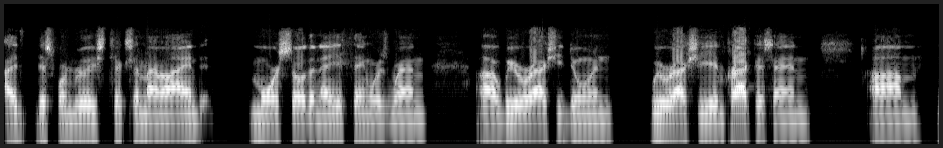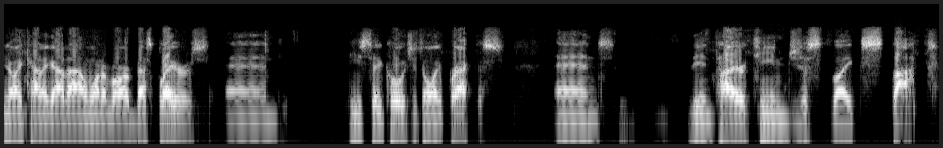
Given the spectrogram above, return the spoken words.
I this one really sticks in my mind more so than anything was when uh, we were actually doing we were actually in practice and um, you know I kind of got on one of our best players and he said coach it's only practice. And the entire team just like stopped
